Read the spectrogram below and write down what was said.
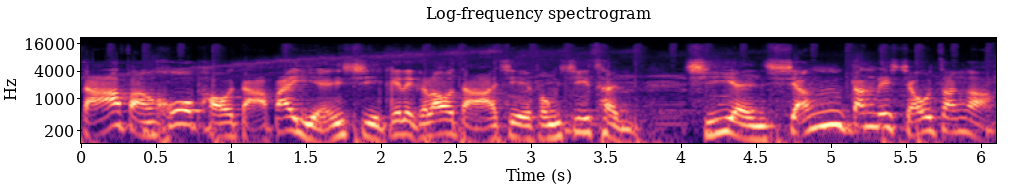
大放火炮，大摆宴席，给那个老大接风洗尘，气焰相当的嚣张啊！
